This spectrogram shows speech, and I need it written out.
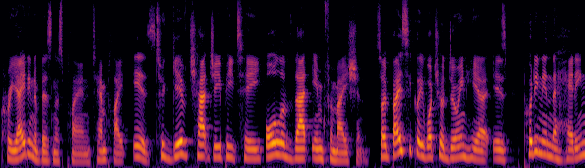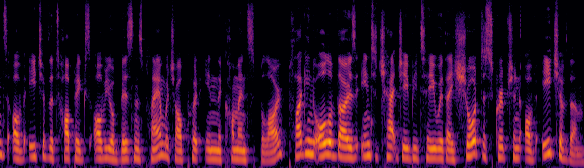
creating a business plan template is to give ChatGPT all of that information. So basically, what you're doing here is putting in the headings of each of the topics of your business plan, which I'll put in the comments below, plugging all of those into ChatGPT with a short description of each of them,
